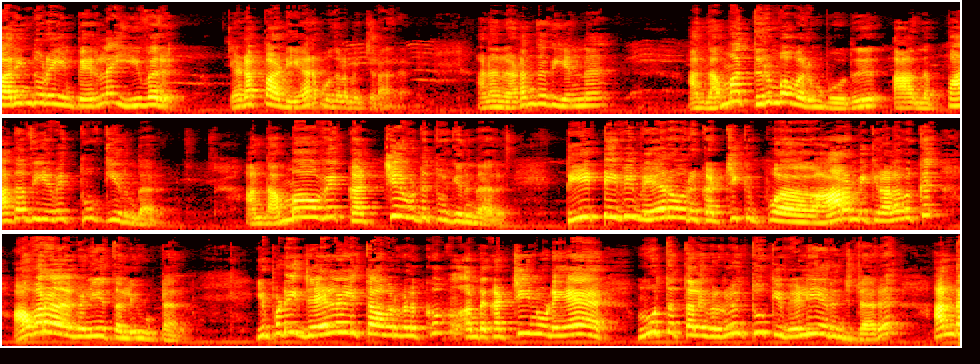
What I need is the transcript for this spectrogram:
பரிந்துரையின் பேரில் இவர் எடப்பாடியார் முதலமைச்சராக. ஆனால் நடந்தது என்ன? அந்த அம்மா திரும்ப வரும்போது அந்த பதவியவே தூக்கியிருந்தார். அந்த அம்மாவே கட்சியை விட்டு தூக்கியிருந்தார். டிடிவி வேற ஒரு கட்சிக்கு ஆரம்பிக்கிற அளவுக்கு அவரை வெளியே தள்ளி விட்டார் இப்படி ஜெயலலிதா அவர்களுக்கும் அந்த கட்சியினுடைய மூத்த தலைவர்களையும் தூக்கி வெளியெறிஞ்சிட்டாரு. அந்த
